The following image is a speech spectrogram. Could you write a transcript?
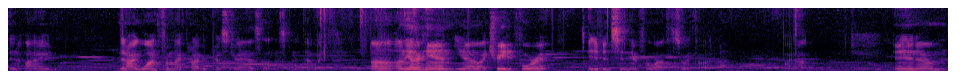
than I than I want from my private press jazz. Let's put it that way. Uh, on the other hand, you know, I traded for it. It had been sitting there for a while, so I thought, why not? And um,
